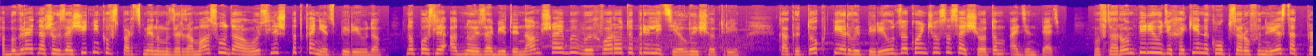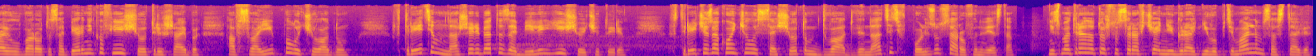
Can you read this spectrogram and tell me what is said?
Обыграть наших защитников спортсменам из Арзамаса удалось лишь под конец периода. Но после одной забитой нам шайбы в их ворота прилетело еще три. Как итог, первый период закончился со счетом 1-5. Во втором периоде хоккейный клуб «Саров Инвест» отправил в ворота соперников еще три шайбы, а в свои получил одну. В третьем наши ребята забили еще четыре. Встреча закончилась со счетом 2-12 в пользу «Саров Инвеста». Несмотря на то, что саровчане играют не в оптимальном составе,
